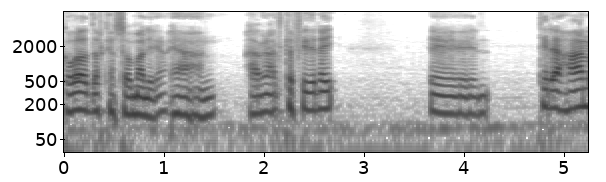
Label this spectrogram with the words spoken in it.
gobollada dalkan soomaaliya ayaan caawinaad ka fidinay tiri ahaan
